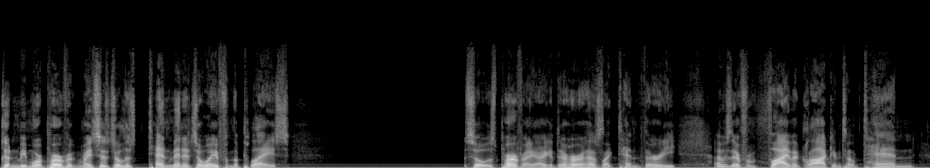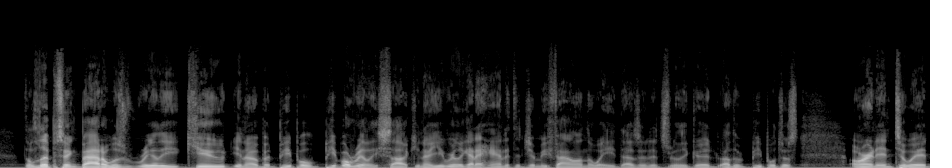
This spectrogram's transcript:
couldn't be more perfect. My sister lives ten minutes away from the place, so it was perfect. I get to her house like ten thirty. I was there from five o'clock until ten. The lip sync battle was really cute, you know, but people people really suck. You know, you really got to hand it to Jimmy Fallon the way he does it. It's really good. Other people just aren't into it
